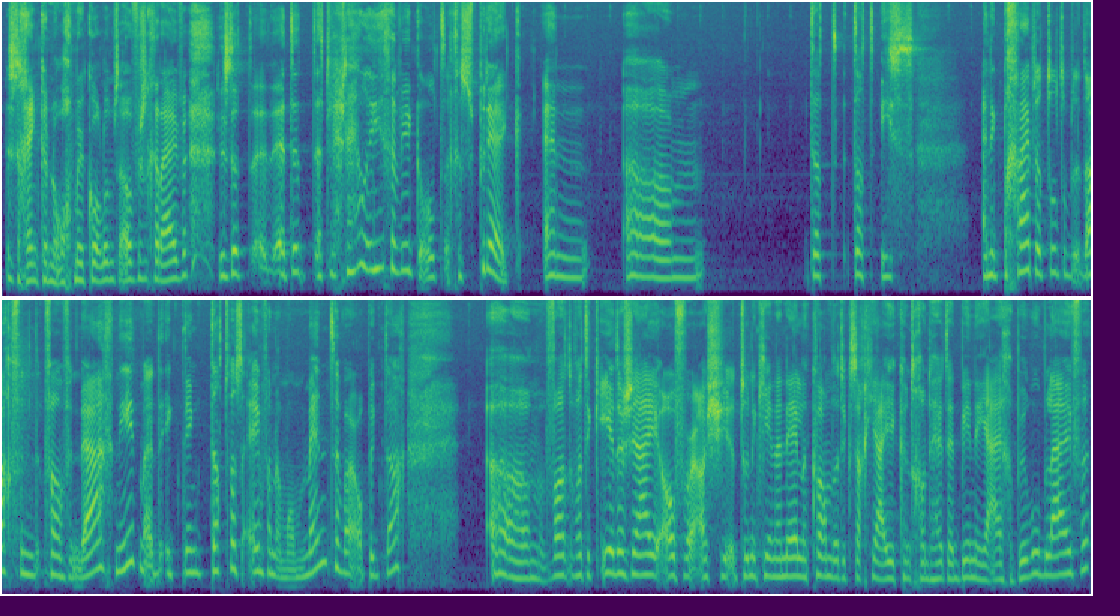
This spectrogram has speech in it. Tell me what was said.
Dus daar ging ik er nog meer columns over schrijven. Dus dat, het, het, het werd een heel ingewikkeld gesprek. En um, dat, dat is. En ik begrijp dat tot op de dag van, van vandaag niet. Maar ik denk dat was een van de momenten waarop ik dacht. Ehm, wat, wat ik eerder zei over als je, toen ik hier naar Nederland kwam, dat ik zag, ja, je kunt gewoon de hele tijd binnen je eigen bubbel blijven.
